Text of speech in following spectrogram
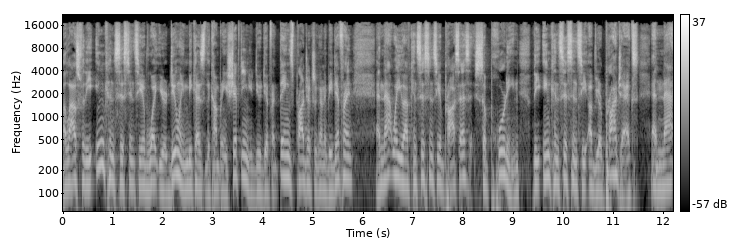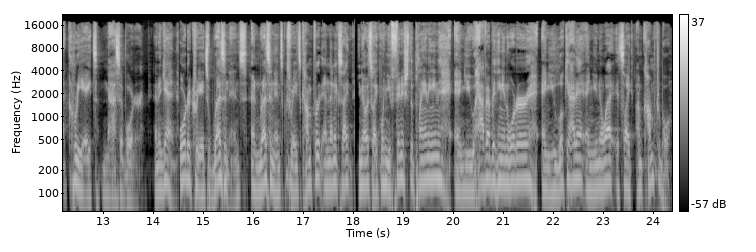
allows for the inconsistency of what you're doing because the company's shifting, you do different things, projects are going to be different. And that way you have consistency of process supporting the inconsistency of your projects. And that creates massive order. And again, order creates resonance, and resonance creates comfort and then excitement. You know, it's like when you finish the planning and you have everything in order and you look at it and you know what? It's like, I'm comfortable.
